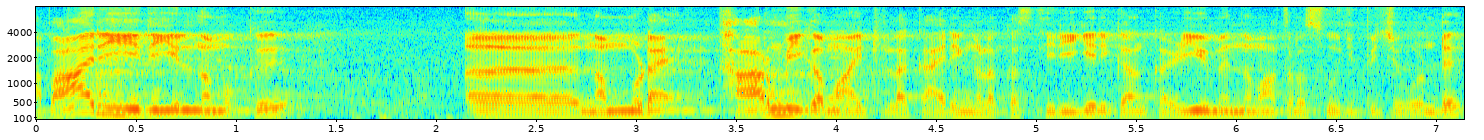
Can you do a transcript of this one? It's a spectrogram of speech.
അപ്പോൾ ആ രീതിയിൽ നമുക്ക് നമ്മുടെ ധാർമ്മികമായിട്ടുള്ള കാര്യങ്ങളൊക്കെ സ്ഥിരീകരിക്കാൻ കഴിയുമെന്ന് മാത്രം സൂചിപ്പിച്ചുകൊണ്ട്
